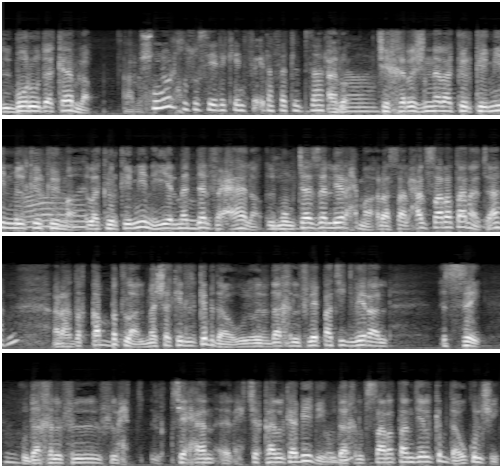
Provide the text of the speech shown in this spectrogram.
البرودة كاملة. شنو الخصوصية اللي كاين في إضافة البزار تيخرج لنا la curcumine من الكركومه آه. la curcumine هي المادة الفعالة الممتازة اللي رحمة. راه صالحة للسرطانات ها؟ راه دقة بطلة. المشاكل الكبدة وداخل في l'hépatite virale C وداخل في في الاقتحام الاحتقان الكبدي. وداخل في السرطان ديال الكبدة وكل شيء.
